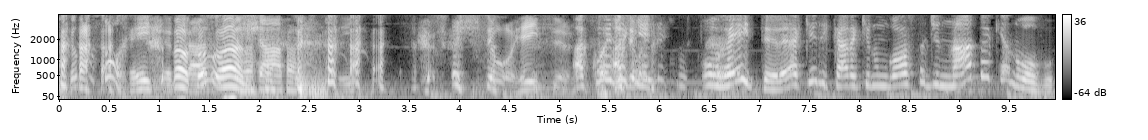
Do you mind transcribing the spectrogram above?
boca, eu não sou hater, Não, tô cara. eu sou zoando. Chato, Seu hater. A coisa é que o hater é aquele cara que não gosta de nada que é novo.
